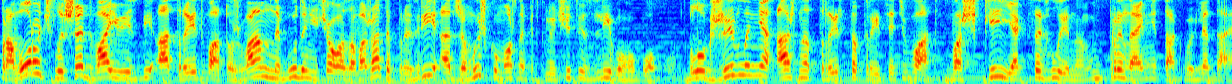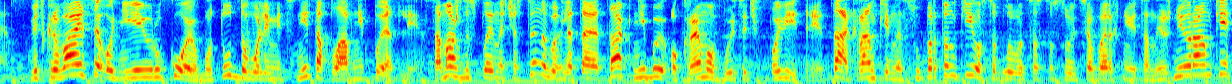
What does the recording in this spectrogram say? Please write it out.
Праворуч лише два USB-A 3.2, тож вам не буде нічого заважати при грі, адже мишку можна підключити з лівого боку. Блок живлення аж на 330 Вт, важкий як цеглина, ну принаймні так виглядає. Відкривається однією рукою, бо тут доволі міцні та плавні петлі. Сама ж дисплейна частина виглядає так, ніби окремо висить в повітрі. Так, рамки не супер тонкі, особливо це стосується верхньої та нижньої рамки,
